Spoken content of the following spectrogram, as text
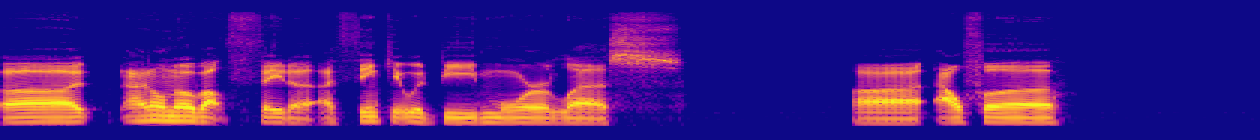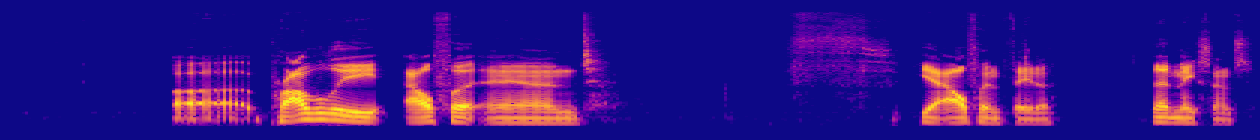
Uh, I don't know about theta. I think it would be more or less uh alpha uh probably alpha and yeah alpha and theta that makes sense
